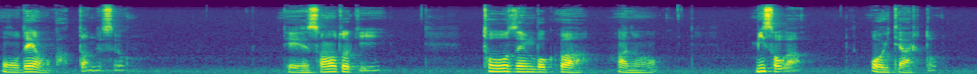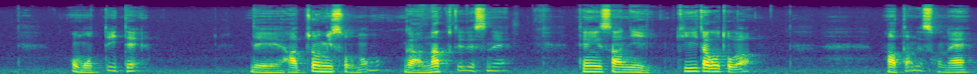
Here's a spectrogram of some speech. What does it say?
おでんを買ったんですよ。でその時当然僕はあの味噌が置いてあると思っていてで八丁味噌のがなくてですね店員さんに聞いたことがあったんですよね。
